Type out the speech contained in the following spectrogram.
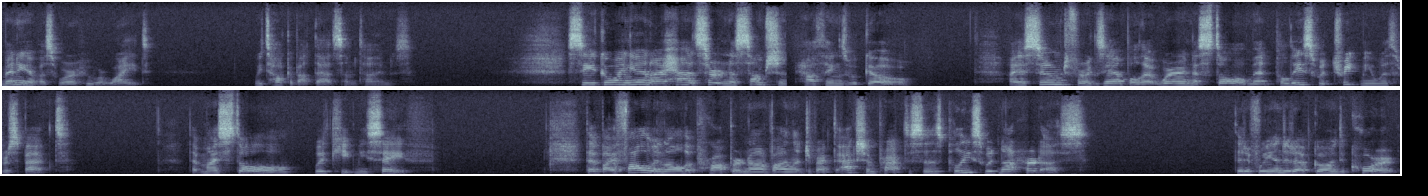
Many of us were who were white. We talk about that sometimes. See, going in, I had certain assumptions how things would go. I assumed, for example, that wearing a stole meant police would treat me with respect, that my stole would keep me safe, that by following all the proper nonviolent direct action practices, police would not hurt us, that if we ended up going to court,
